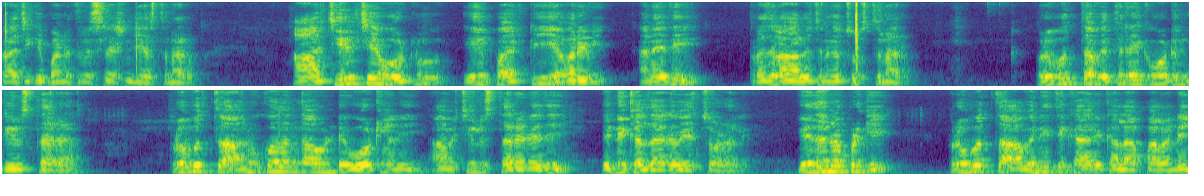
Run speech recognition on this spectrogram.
రాజకీయ పండితులు విశ్లేషణ చేస్తున్నారు. ఆ చీల్చే ఓట్లు ఏ పార్టీ ఎవరివి అనేది ప్రజల ఆలోచనగా చూస్తున్నారు. ప్రభుత్వ వ్యతిరేక ఓటును చీలుస్తారా? ప్రభుత్వ అనుకూలంగా ఉండే ఓట్లని ఆమె చీలుస్తారనేది ఎన్నికల దాకా వేచి చూడాలి. ఏదైనప్పటికీ ప్రభుత్వ అవినీతి కార్యకలాపాలని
